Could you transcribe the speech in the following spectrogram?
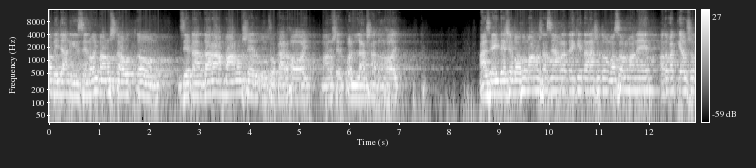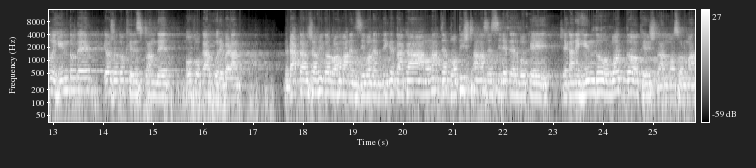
নবী জানিয়েছেন, ওই মানুষটা উত্তম। যেটার দ্বারা মানুষের উপকার হয়, মানুষের কল্যাণ সাধন হয়। আজ এই দেশে বহু মানুষ আছে, আমরা দেখি তারা শুধু মুসলমানের অথবা কেউ শুধু হিন্দুদের, কেউ শুধু খ্রিস্টানদের উপকার করে বেড়ান। ডাক্তার শফিকুর রহমানের জীবনের দিকে তাকান, ওনার যে প্রতিষ্ঠান আছে সিলেটের বুকে, সেখানে হিন্দু, বৌদ্ধ, খ্রিস্টান, মুসলমান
